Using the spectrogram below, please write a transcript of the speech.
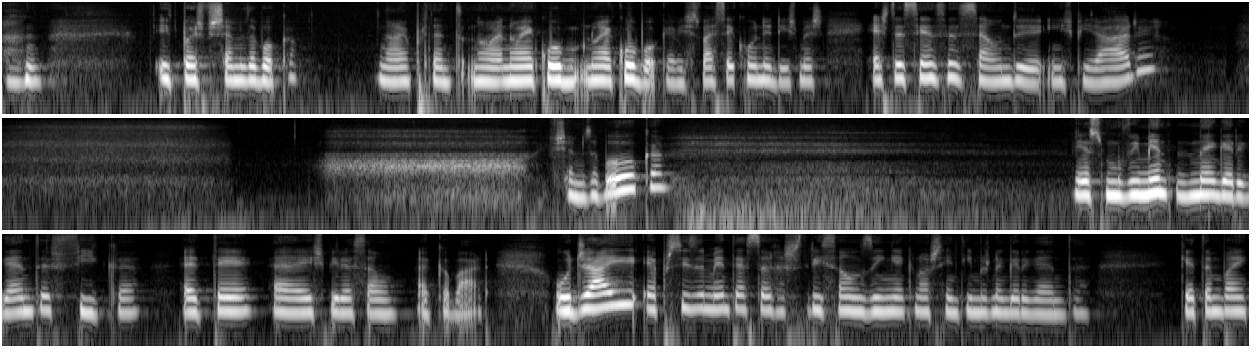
e depois fechamos a boca. Não é? Portanto, não é, não, é com a, não é com a boca, isto vai ser com o nariz, mas esta sensação de inspirar Fechamos a boca. esse movimento na garganta fica até a expiração acabar. O Jai é precisamente essa restriçãozinha que nós sentimos na garganta, que é também,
